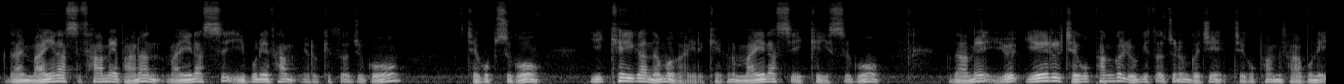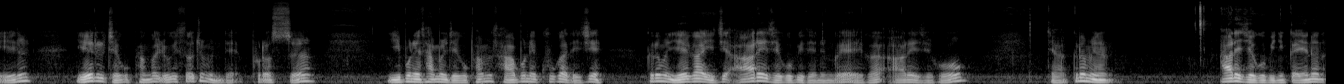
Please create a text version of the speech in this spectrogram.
그 다음에 마이너스 3의 반은 마이너스 2분의 3 이렇게 써주고 제곱 쓰고 2k가 넘어가 이렇게 그럼 마이너스 2k 쓰고 그 다음에 얘를 제곱한 걸 여기 써주는 거지 제곱하면 4분의 1 얘를 제곱한 걸 여기 써주면 돼 플러스 2분의 3을 제곱하면 4분의 9가 되지 그러면 얘가 이제 R의 제곱이 되는 거야. 얘가 R의 제곱. 자, 그러면 R의 제곱이니까 얘는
